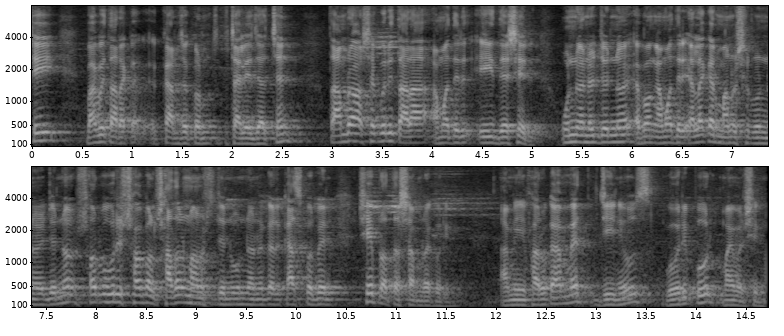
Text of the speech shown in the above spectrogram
সেইভাবে তারা কার্যক্রম চালিয়ে যাচ্ছেন। তো আমরা আশা করি তারা আমাদের এই দেশের উন্নয়নের জন্য এবং আমাদের এলাকার মানুষের উন্নয়নের জন্য সর্বোপরি সকল সাধারণ মানুষের জন্য উন্নয়নের কাজ করবেন সেই প্রত্যাশা আমরা করি। আমি ফারুক আহমেদ, জি নিউজ, গৌরীপুর, ময়মনসিংহ।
